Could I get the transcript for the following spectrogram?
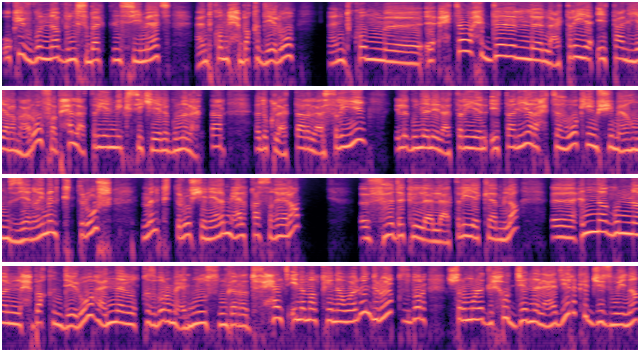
وكيف قلنا بالنسبة للتنسيمات عندكم الحبق ديروا عندكم آه، حتى واحد العطرية إيطالية راه معروفة بحال العطرية المكسيكية إلا قلنا العطار هذوك العطار العصريين إلا قلنا ليه العطرية الإيطالية راه حتى هو كيمشي معاهم مزيان غير ما نكثروش ما نكثروش يعني غير معلقة صغيرة في هذاك العطرية كاملة. آه عندنا قلنا الحباق نديروه عندنا القزبر معدنوس مقرد في حالة إلا ما لقينا والو نديرو القزبر شرمولة الحوت ديالنا العاديه راه كتجي زوينة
